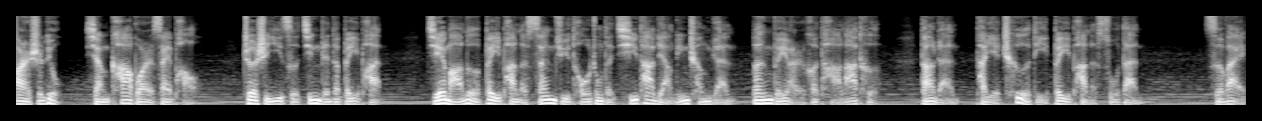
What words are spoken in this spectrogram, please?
二十六，向喀布尔赛跑，这是一次惊人的背叛。杰马勒背叛了三巨头中的其他两名成员恩维尔和塔拉特，当然，他也彻底背叛了苏丹。此外，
